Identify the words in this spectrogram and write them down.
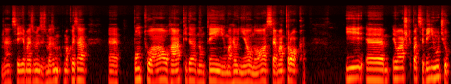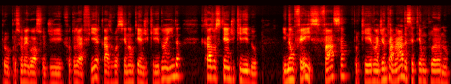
né? Seria mais ou menos isso, mas uma coisa é, pontual, rápida, não tem uma reunião nossa, é uma troca. E é, eu acho que pode ser bem útil para o seu negócio de fotografia, caso você não tenha adquirido ainda. Caso você tenha adquirido e não fez, faça, porque não adianta nada você ter um plano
